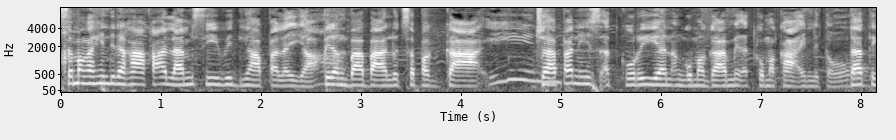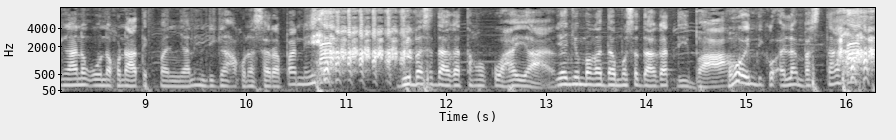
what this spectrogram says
Sa mga hindi nakakaalam, seaweed nga pala yan. Pinangbabalot sa pagkain. Japanese at Korean ang gumagamit at kumakain nito. Dati nga nung una ko natikman yan, hindi nga ako nasarapan eh. Di ba sa dagat ang kukuha yan? Yan yung mga damo sa dagat, di ba? Oo, hindi ko alam. Basta.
